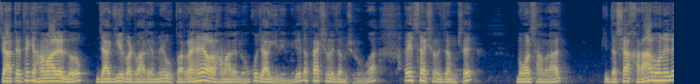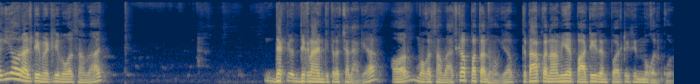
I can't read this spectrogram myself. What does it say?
चाहते थे कि हमारे लोग जागीर बंटवारे में ऊपर रहें और हमारे लोगों को जागीरें मिले। तो फैक्शनलिज्म शुरू हुआ। इस फैक्शनलिज्म से मुग़ल साम्राज्य की दशा खराब होने लगी और अल्टीमेटली मुगल साम्राज्य डिक्लाइन की तरफ़ चला गया और मुगल साम्राज्य का पतन हो गया। किताब का नाम ही है parties and politics in Mughal court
